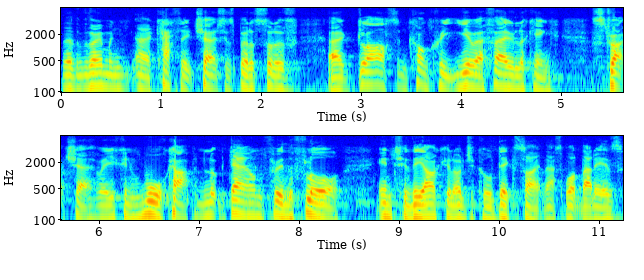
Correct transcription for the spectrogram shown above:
the, Roman uh, Catholic Church has built a sort of uh, glass and concrete UFO looking structure where you can walk up and look down through the floor into the archaeological dig site. That's what that is.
